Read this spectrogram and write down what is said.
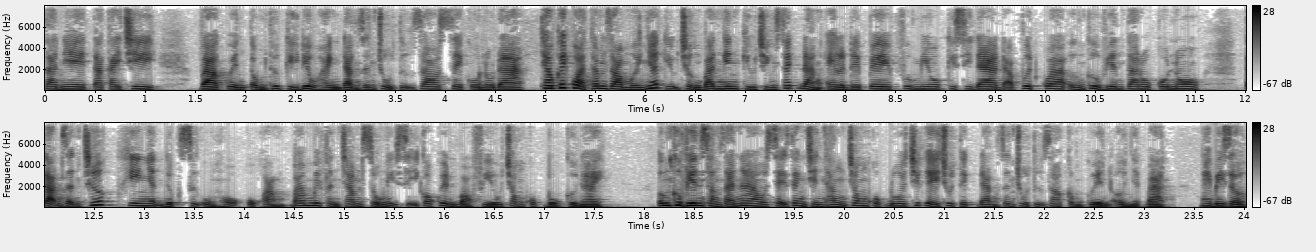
Sanie Takaichi và quyền Tổng thư ký điều hành Đảng Dân Chủ Tự do Seiko Noda. Theo kết quả thăm dò mới nhất, cựu trưởng ban nghiên cứu chính sách Đảng LDP Fumio Kishida đã vượt qua ứng cử viên Taro Kono, tạm dẫn trước khi nhận được sự ủng hộ của khoảng 30% số nghị sĩ có quyền bỏ phiếu trong cuộc bầu cử này. Ứng cử viên sáng giá nào sẽ giành chiến thắng trong cuộc đua chiếc ghế chủ tịch Đảng Dân Chủ Tự do cầm quyền ở Nhật Bản? Ngay bây giờ,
